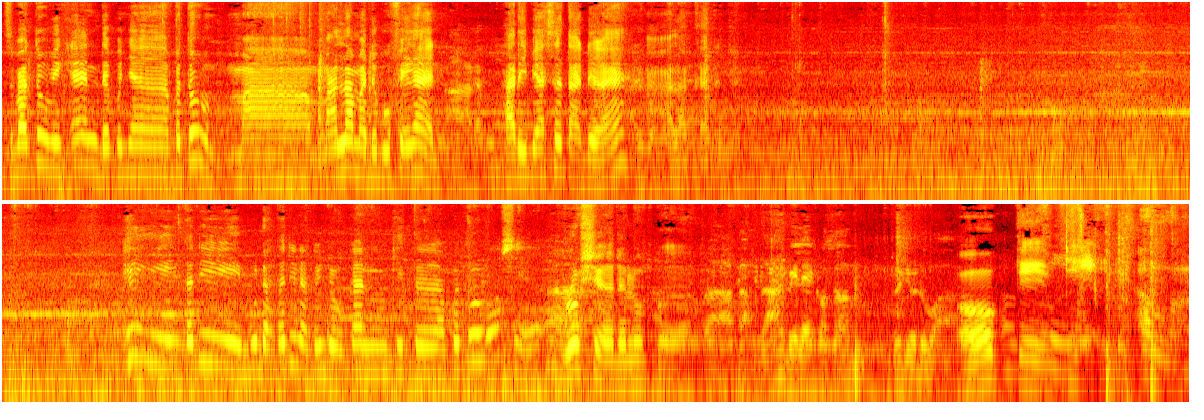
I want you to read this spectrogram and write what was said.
sebab tu weekend dia punya apa tu ma- malam ada buffet kan Ah, ada buffet. hari biasa tak ada eh Hari biasa. ah, ala carte je. Eh, tadi budak tadi nak tunjukkan kita apa tu? Brochure. Ha. Brochure dia lupa. Ah, tak dah bilik 072. Okey, okey. Allah.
